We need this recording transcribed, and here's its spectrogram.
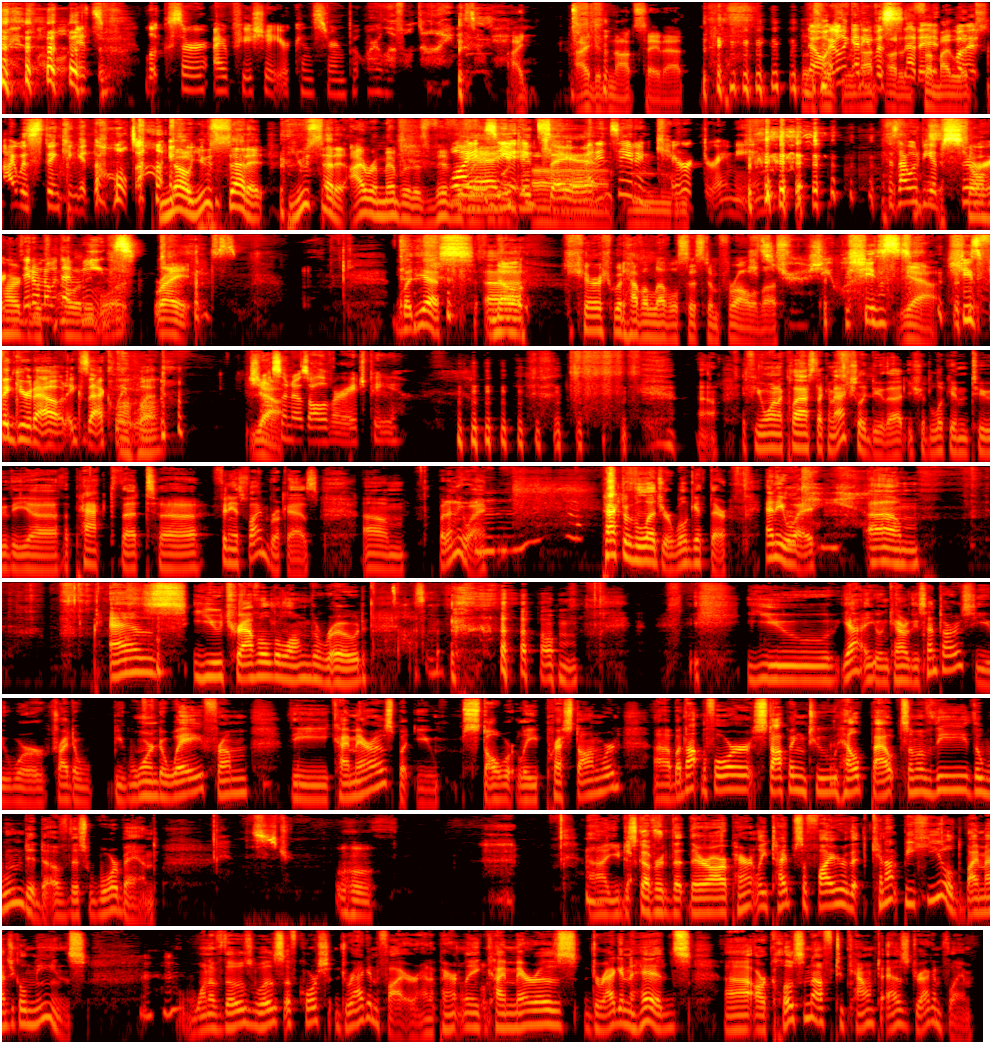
Ninth level. It's look, sir. I appreciate your concern, but we're level nine. It's okay. I I did not say that. no, I don't think any of us said from it, my but lips. I was thinking it the whole time. No, you said it. You said it. I remember this vividly. Well, I didn't say you it did in- say it. I didn't say it in Mm. character. I mean, because that would be It's absurd. hard they don't know what that tell anymore. means. Right. But yes, uh, No, Cherish would have a level system for all of It's us. true. She was. she's Yeah. she's figured out exactly Uh-huh. what. She Yeah. also knows all of our HP. Now, if you want a class that can actually do that, you should look into the uh, the pact that uh, Phineas Feinbrook has. Um, but anyway, Mm, Pact of the Ledger. We'll get there. Anyway, okay. um, as you traveled along the road, Awesome. um, you yeah you encountered these centaurs. You were tried to be warned away from the chimeras, but you stalwartly pressed onward, uh, but not before stopping to help out some of the the wounded of this war band. This is true. hmm Uh, you discovered that there are apparently types of fire that cannot be healed by magical means. Mhm. One of those was, of course, Dragonfire, and apparently Chimera's dragon heads uh, are close enough to count as dragon flame.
